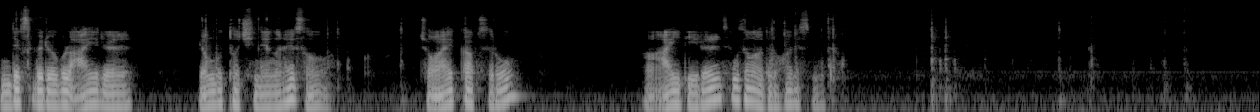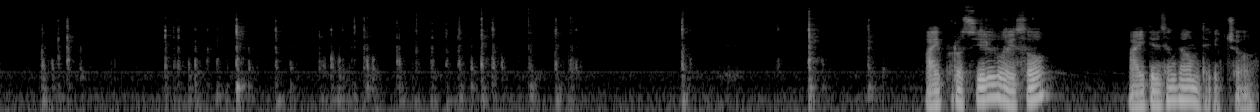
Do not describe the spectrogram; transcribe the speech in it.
인덱스 베리어블 i를 0부터 진행을 해서 저 i 값으로 어, id를 생성하도록 하겠습니다. I 플러스 1로 해서 아이디를 생성하면 되겠죠.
